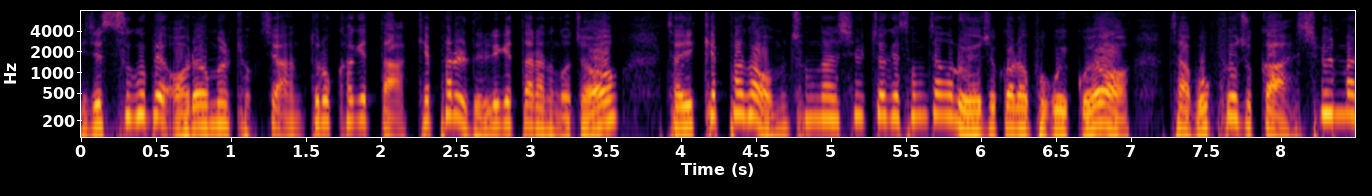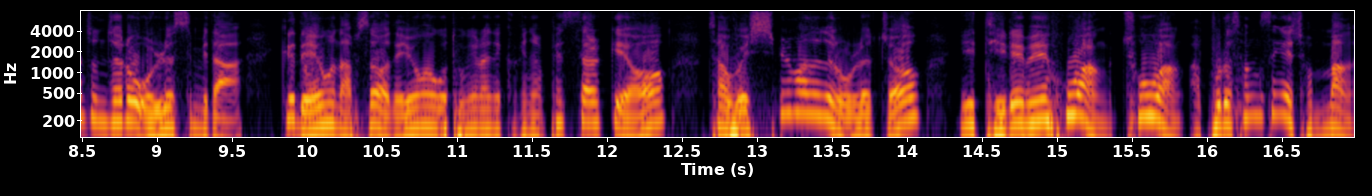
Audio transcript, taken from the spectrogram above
이제 수급의 어려움을 겪지 않도록 하겠다. 캐파를 늘리겠다라는 거죠. 자, 이 캐파가 엄청난 실적의 성장으로 이어질 거라고 보고 있고요. 자, 목표 주가 11만 전자로 올렸습니다. 그 내용은 앞서 내용하고 동일하니까 그냥 패스할게요. 자, 왜 11만 원을 올렸죠? 이 디램의 호황, 초호황, 앞으로 상승의 전망,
